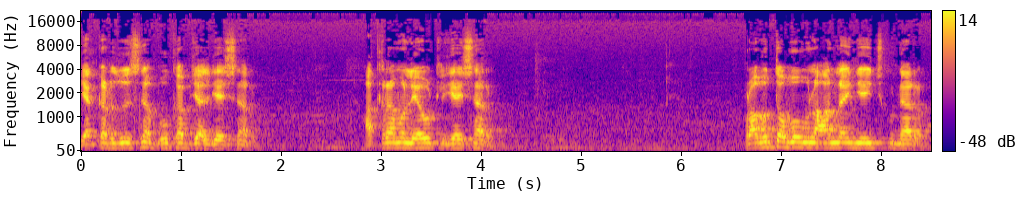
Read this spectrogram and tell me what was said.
ఎక్కడ చూసినా భూ కబ్జాలు చేసినారు. అక్రమ లేఅవుట్లు చేసినారు. ప్రభుత్వ భూములు ఆన్లైన్ చేయించుకున్నారు.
